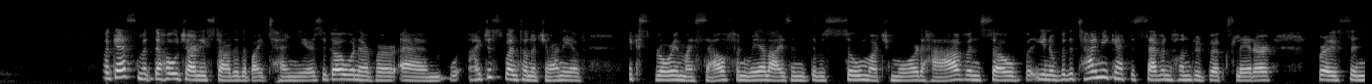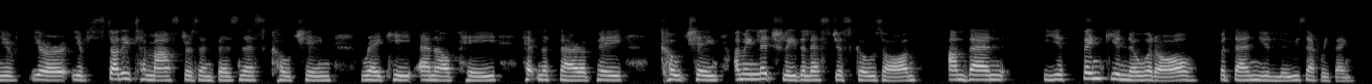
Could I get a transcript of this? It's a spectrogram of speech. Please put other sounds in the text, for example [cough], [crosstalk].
I guess the whole journey started about 10 years ago whenever um, I just went on a journey of exploring myself and realizing that there was so much more to have. And so, but you know, by the time you get to 700 books later, Bruce, and you've you're you've studied to masters in business, coaching, Reiki, NLP, hypnotherapy, coaching. I mean, literally the list just goes on and then you think you know it all, but then you lose everything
